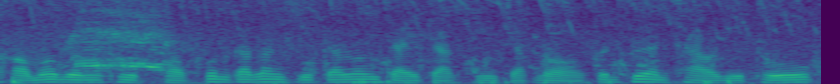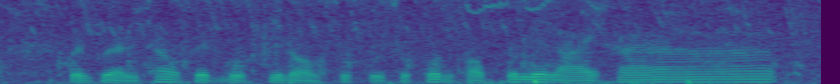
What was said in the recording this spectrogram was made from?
เขามาเบิ่งคลิปขอบคุณกำลังจิตกำลังใจจากพี่จากน้องเพื่อนๆชาว YouTube เพื่อนๆชาว Facebook พี่น้องสุขุสุขคนขอบคุณหลายๆครับ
